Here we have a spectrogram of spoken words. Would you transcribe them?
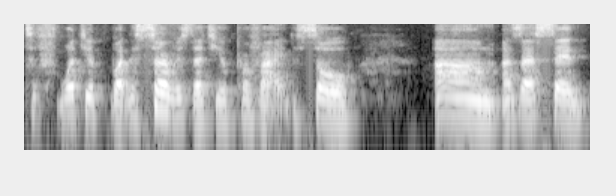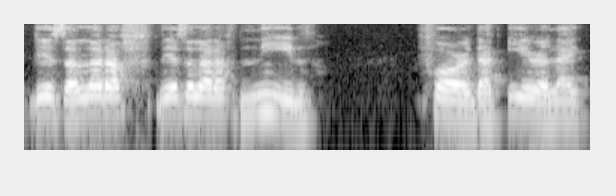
to what you what the service that you provide. So, um, as I said, there's a lot of there's a lot of need for that area. Like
